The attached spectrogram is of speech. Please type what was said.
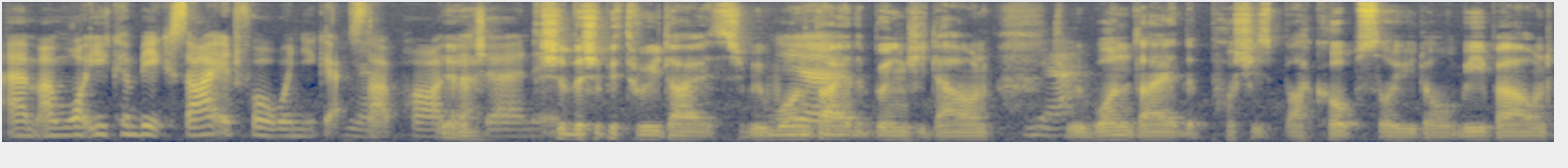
um, and what you can be excited for when you get to that part of Yeah. the journey. Should, there should be three diets. There should be one Yeah. diet that brings you down. Yeah. There should be one diet that pushes back up so you don't rebound.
